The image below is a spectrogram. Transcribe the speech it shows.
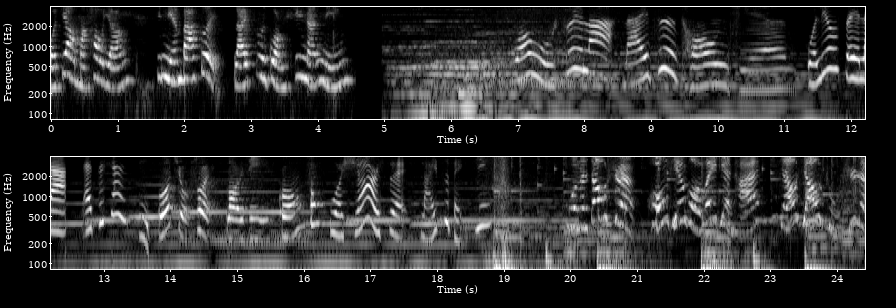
我叫马浩洋，今年八岁，来自广西南宁。我五岁啦，来自从前。我六岁啦，来自陕西。我九岁，来自广东。我十二岁，来自北京。我们都是红苹果微电台小小主持人。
